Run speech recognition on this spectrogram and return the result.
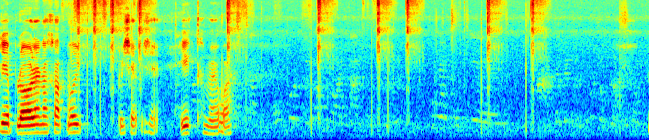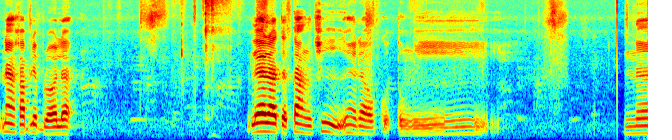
เรียบร้อยแล้วนะครับเว้ยไม่ใช่ไม่ใช่อีกทำไมวะหน้าครับเรียบร้อยแล้ว แล้วเราจะตั้งชื่อให้เรากดตรงนี้ นะ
